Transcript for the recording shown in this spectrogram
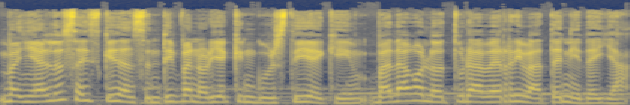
Baina aldu zaizkidan sentipen horiekin guztiekin, badago lotura berri baten ideia.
